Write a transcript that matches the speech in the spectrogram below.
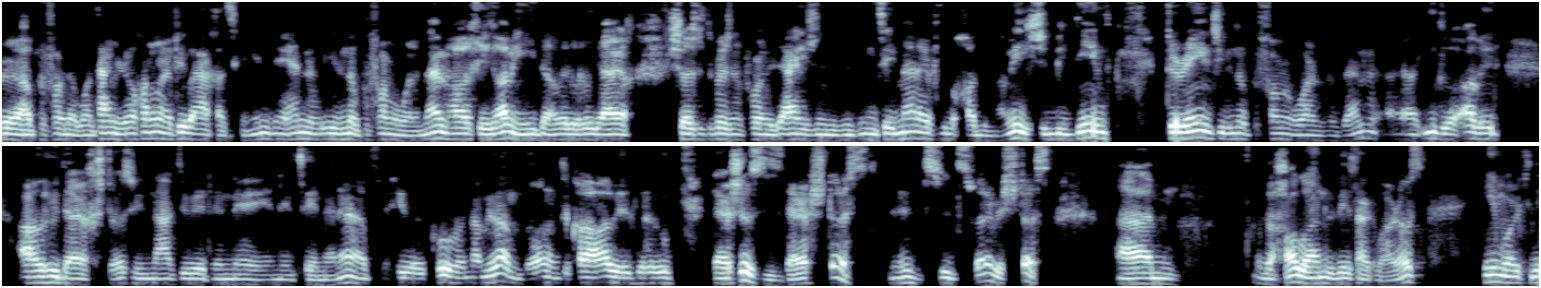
for uh, performing that one time. Even though performing one of them, shows the person performing these actions in the same manner. He should be deemed deranged even though performing one of them. Idlo Avid. Al who derech shtos, you not do it in a in a manner. If he would cool, namilam don't call Avid who derech shtos is derech shtos. It's it's whatever shtos. Um, the halan they talk about us. You could say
